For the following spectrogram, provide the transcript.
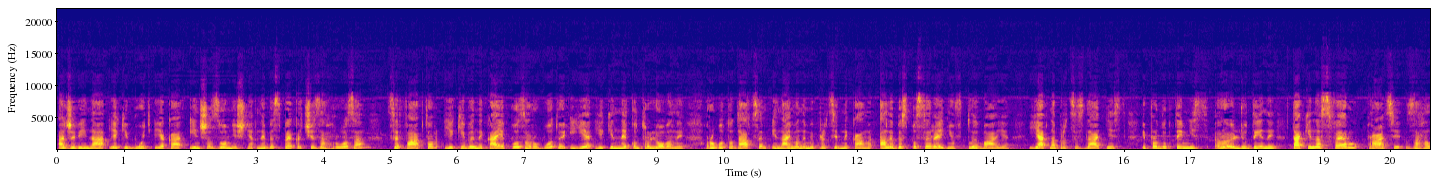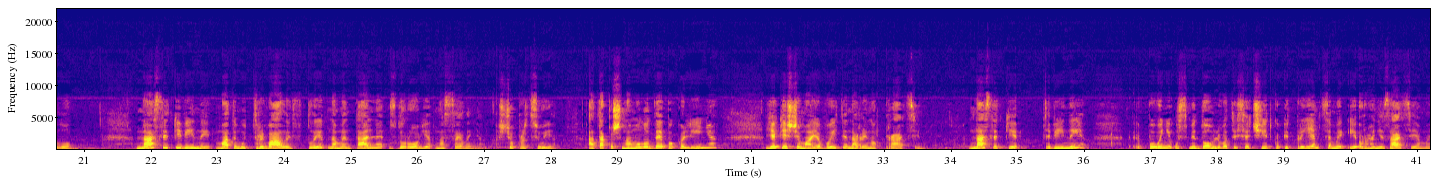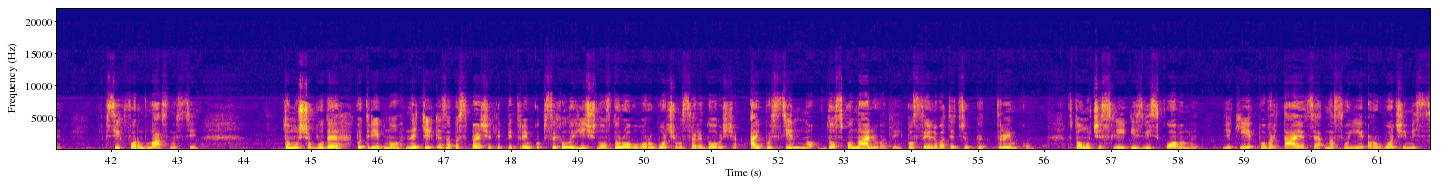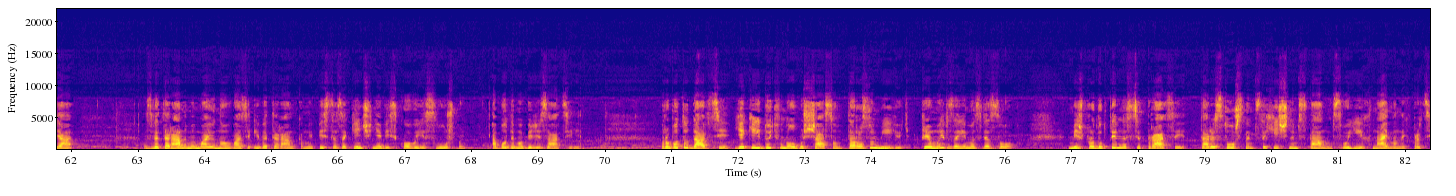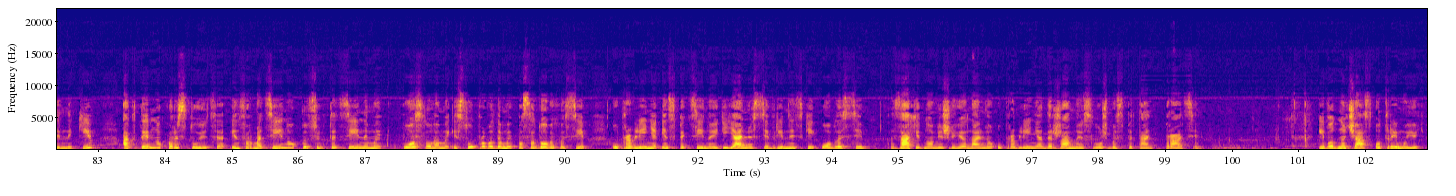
адже війна, як і будь-яка інша зовнішня небезпека чи загроза, це фактор, який виникає поза роботою і є який не контрольований роботодавцем і найманими працівниками, але безпосередньо впливає як на працездатність і продуктивність е, людини, так і на сферу праці загалом. Наслідки війни матимуть тривалий вплив на ментальне здоров'я населення, що працює, а також на молоде покоління, яке ще має вийти на ринок праці. Наслідки війни е, повинні усвідомлюватися чітко підприємцями і організаціями всіх форм власності. Тому що буде потрібно не тільки забезпечити підтримку психологічно здорового робочого середовища, а й постійно вдосконалювати і посилювати цю підтримку, в тому числі і з військовими, які повертаються на свої робочі місця. З ветеранами маю на увазі і ветеранками після закінчення військової служби або демобілізації. Роботодавці, які йдуть в ногу з часом та розуміють прямий взаємозв'язок між продуктивністю праці та ресурсним психічним станом своїх найманих працівників, активно користуються інформаційно-консультаційними послугами і супроводами посадових осіб управління інспекційної діяльності в Рівненській області Західного міжрегіонального управління Державної служби з питань праці. І водночас отримують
